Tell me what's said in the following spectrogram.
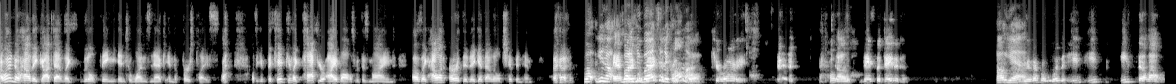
I want to know how they got that like little thing into one's neck in the first place. I was like, if the kid can like pop your eyeballs with his mind, I was like, how on earth did they get that little chip in him? well, you know, Ask well, Michael he was Jackson in a coma. protocol, Curare. Oh, Uh, they sedated him. Oh yeah. Remember when the, he he he fell out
